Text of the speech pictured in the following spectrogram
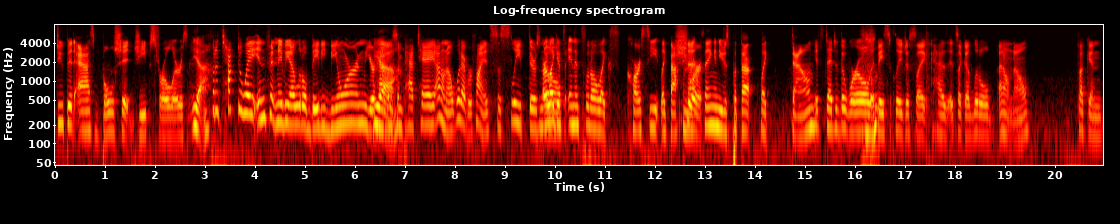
stupid ass bullshit Jeep strollers. yeah But a tucked away infant, maybe a little baby Bjorn. You're Yeah. having some pate. I don't know, whatever. Fine, it's asleep. There's no or like it's in its little like car seat like bassinet Sure. thing and you just put that like down it's dead to the world. It basically just like has. It's like a little. I don't know. Fucking.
